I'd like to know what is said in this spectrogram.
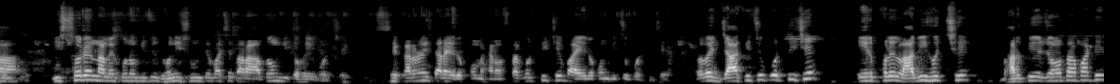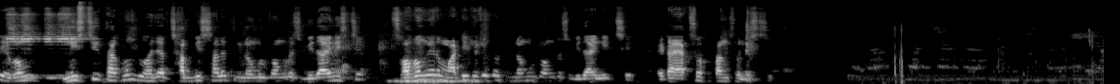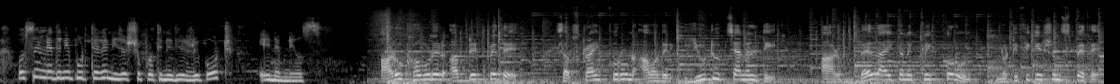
ঈশ্বরের নামে কোনো কিছু ধ্বনি শুনতে পাচ্ছে, তারা আতঙ্কিত হয়ে পড়ছে। সে কারণেই তারা এরকম হেনস্থা করতেছে বা এরকম কিছু করতেছে। তবে যা কিছু করতেছে, এর ফলে লাভই হচ্ছে। ভারতীয় জনতা পার্টির এবং নিশ্চিত থাকুন দুহাজার ছাব্বিশ সালে তৃণমূল কংগ্রেস বিদায় নিচ্ছে। সবংয়ের মাটি থেকে তো তৃণমূল কংগ্রেস বিদায় নিচ্ছে। এটা একশো শতাংশ নিশ্চিত। পশ্চিম মেদিনীপুর থেকে নিজস্ব প্রতিনিধির রিপোর্ট এনএম নিউজ আরও খবরের আপডেট পেতে সাবস্ক্রাইব করুন আমাদের ইউটিউব চ্যানেলটি আর বেল আইকনে ক্লিক করুন নোটিফিকেশনস পেতে।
